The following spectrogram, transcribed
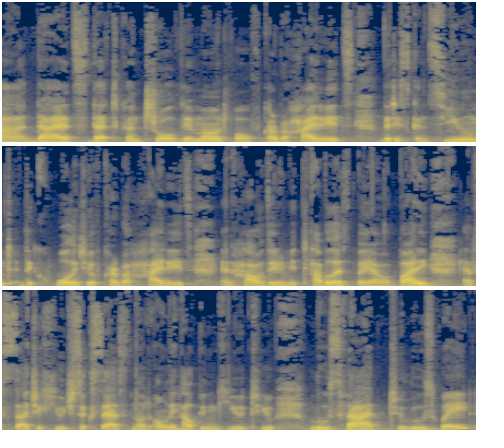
uh, diets that control the amount of carbohydrates that is consumed, the quality of carbohydrates, and how they're metabolized by our body have such a huge success, not only helping you to lose fat, to lose weight,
